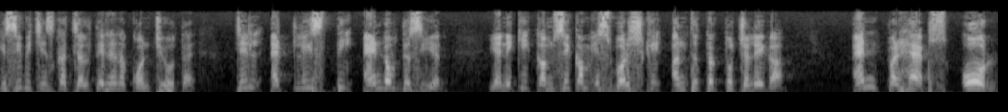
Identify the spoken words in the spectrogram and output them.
किसी भी चीज़ का चलते रहना कॉन्टिन्यू होता है till at least the end of this year यानी कि कम से कम इस वर्ष के अंत तक तो चलेगा। एंड परहैप्स और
